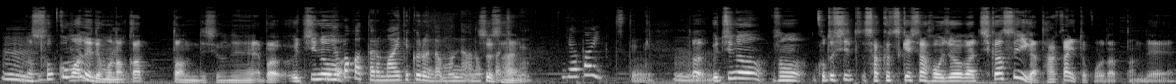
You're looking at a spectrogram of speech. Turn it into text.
うん。まあそこまででもなかったんですよね。やっぱうちやばのかったら巻いてくるんだもんねあの子たちそうでね、やばいっつってね、うん。うちのその今年作付けした補助が地下水位が高いところだったんで、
